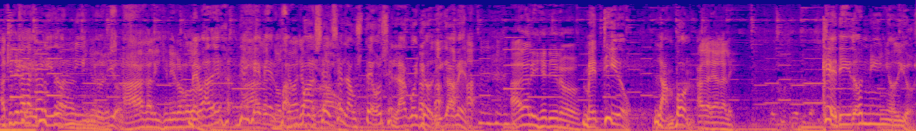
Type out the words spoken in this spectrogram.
Aquí llega la Querido carta. niño. Dios. Hágale, ingeniero Rodolfo. Me va a dejar, deje ver, no va, se vaya va a hacérsela a usted o se la hago yo, diga a ver, Hágale, ingeniero. metido, lambón, Hágale, hágale. querido niño Dios,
